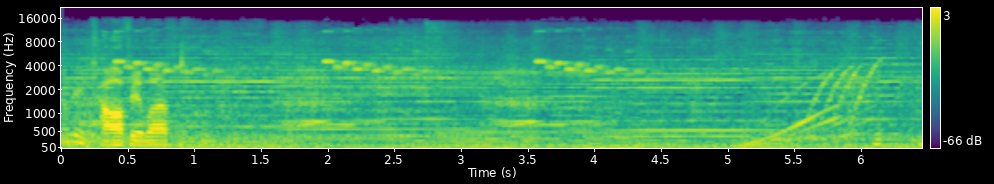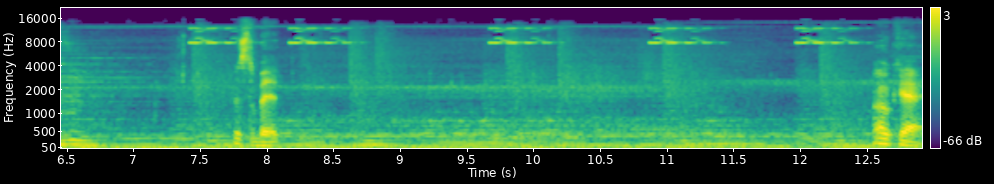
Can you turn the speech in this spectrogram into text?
any coffee left? Just a bit. Okay.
